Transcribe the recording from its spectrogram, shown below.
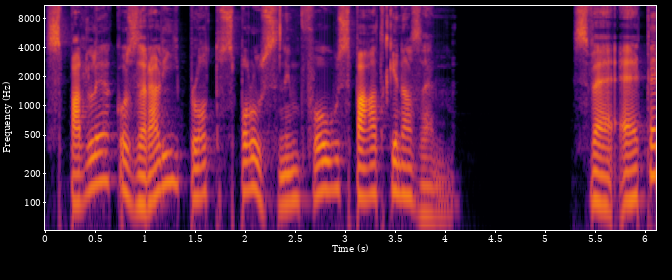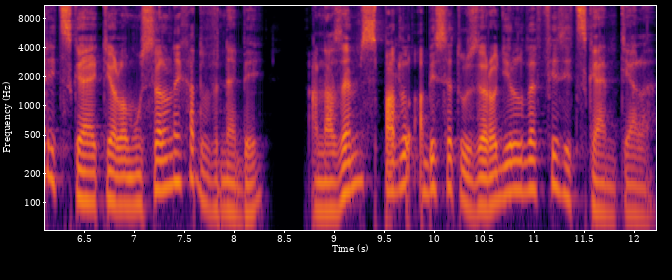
spadl jako zralý plot spolu s nymfou zpátky na zem. Své éterické tělo musel nechat v nebi a na zem spadl, aby se tu zrodil ve fyzickém těle.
